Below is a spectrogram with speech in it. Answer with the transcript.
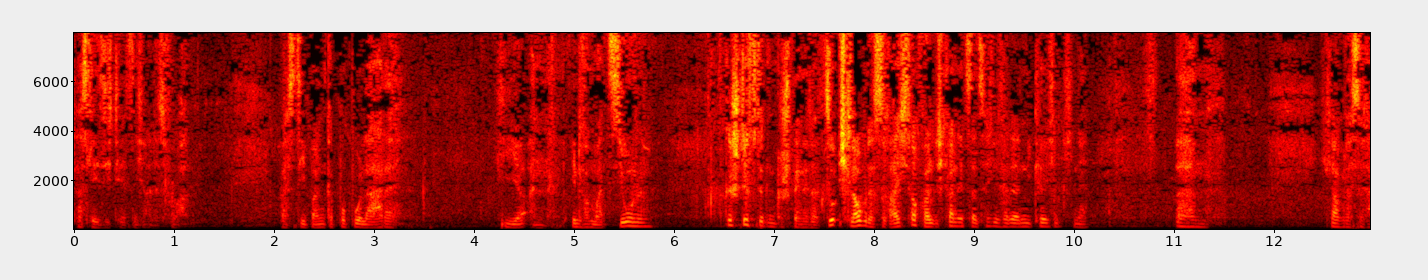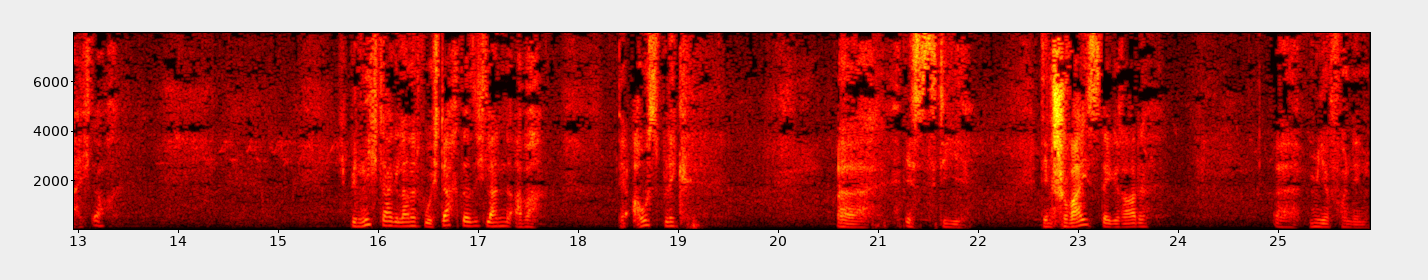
Das lese ich dir jetzt nicht alles vor, was die Banca Popolare hier an Informationen gestiftet und gespendet hat. So, ich glaube, das reicht auch, weil ich kann jetzt tatsächlich wieder in die Kirche nicht mehr. Ähm, ich glaube, das reicht auch. Ich bin nicht da gelandet, wo ich dachte, dass ich lande, aber der Ausblick äh, ist die, den Schweiß, der gerade äh, mir von den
